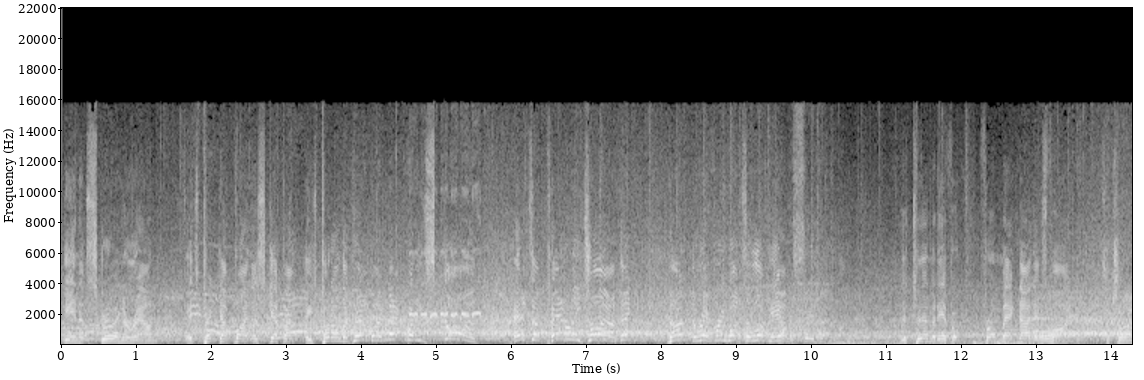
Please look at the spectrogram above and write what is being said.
Again, it's screwing around. It's picked up by the skipper. He's put on the ground by Mack, but he's scored! And it's a penalty try, I think. No, the referee wants a look here. Want to see that. Determined effort from Mack. No, that's Yeah. fine. It's a try.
